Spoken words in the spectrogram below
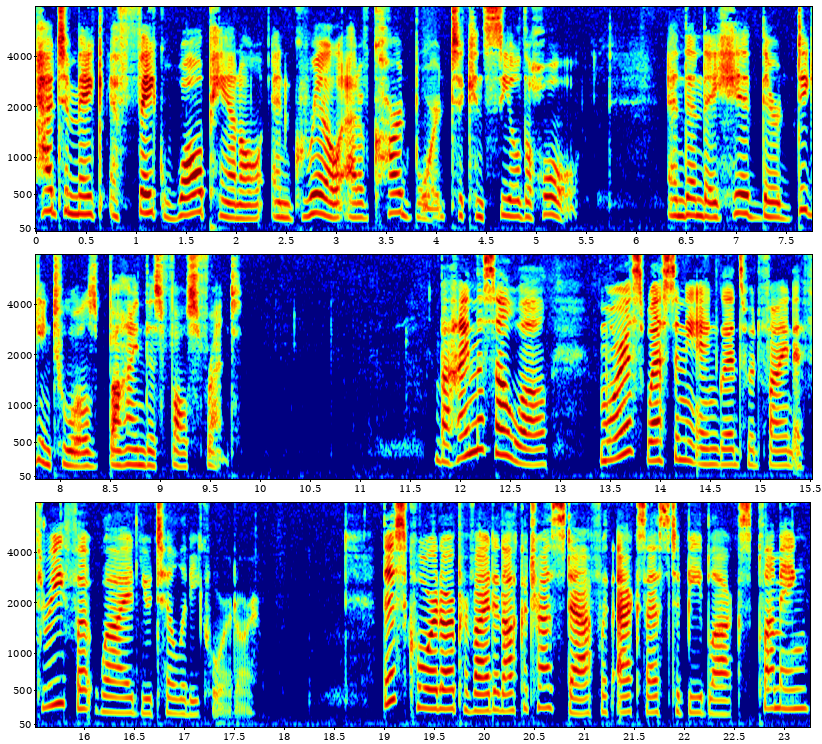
had to make a fake wall panel and grill out of cardboard to conceal the hole. And then they hid their digging tools behind this false front. Behind the cell wall, Morris, West, and the Anglins would find a three foot wide utility corridor. This corridor provided Alcatraz staff with access to B blocks, plumbing,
